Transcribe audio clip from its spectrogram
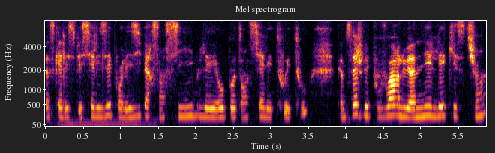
parce qu'elle est spécialisée pour les hypersensibles, les hauts potentiels et tout et tout. Comme ça, je vais pouvoir lui amener les questions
